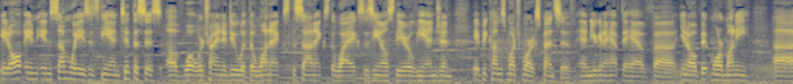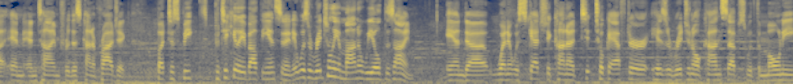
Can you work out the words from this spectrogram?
it all, in, in some ways, it's the antithesis of what we're trying to do with the Onex, the Sonex, the Waiex, the Xenos, the AeroVee engine. It becomes much more expensive, and you're going to have to have uh, you know a bit more money uh, and and time for this kind of project. But to speak particularly about the incident, it was originally a mono-wheel design and uh, when it was sketched, it kind of t- took after his original concepts with the Moni,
